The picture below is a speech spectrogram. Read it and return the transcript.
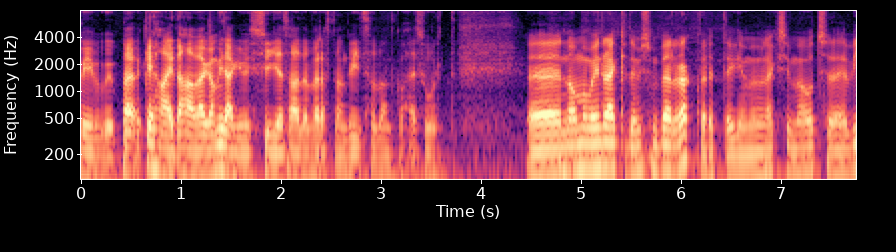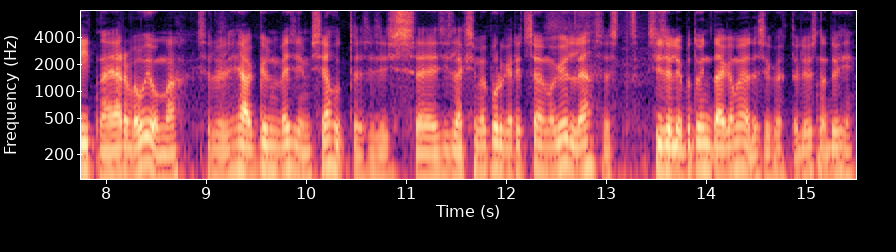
või keha ei taha väga midagi süüa saada pärast tuhat viitesadat kohe suurt? Äh, no ma võin rääkida, mis me peale Rakveret tegime, me läksime otse Viitna järve ujuma, seal oli hea külm vesi, mis jahutas ja siis, siis läksime burgerit sööma küll jah, sest siis oli juba tund aega möödas ja kõht oli üsna tühi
